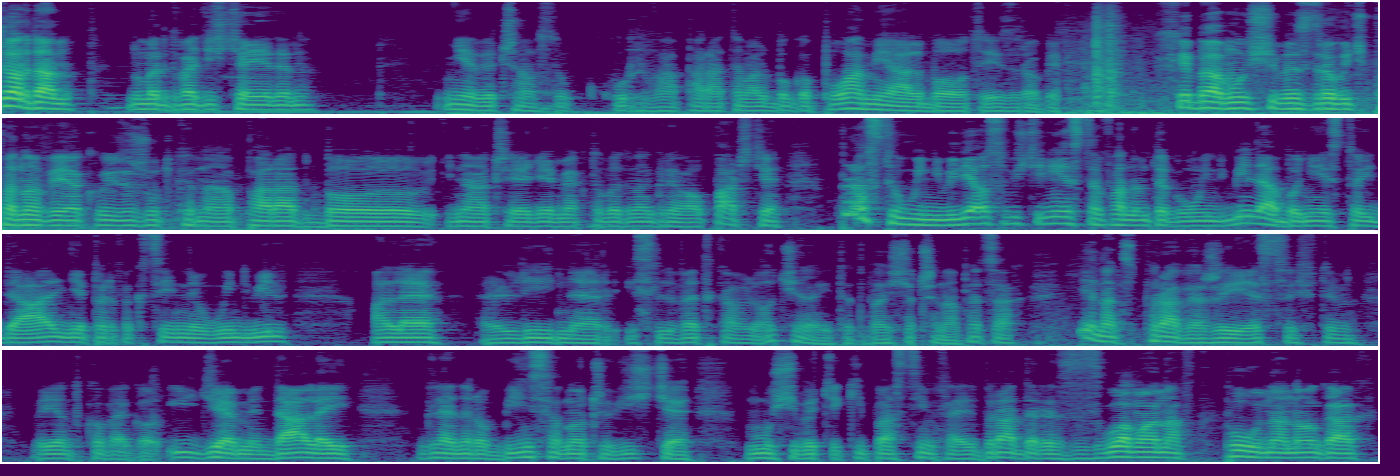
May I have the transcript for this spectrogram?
Jordan, numer 21. Nie wytrząsnął kurwa aparatem, albo go połamię, albo o tej zrobię. Chyba musimy zrobić panowie jakąś zarzutkę na aparat, bo inaczej ja nie wiem jak to będę nagrywał. Patrzcie, prosty windmill. Ja osobiście nie jestem fanem tego windmilla, bo nie jest to idealnie perfekcyjny windmill, ale liner i sylwetka w locie, no i te 23 na plecach jednak sprawia, że jest coś w tym wyjątkowego. Idziemy dalej. Glenn Robinson oczywiście musi być ekipa Steam Flight Brothers złamana w pół na nogach.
